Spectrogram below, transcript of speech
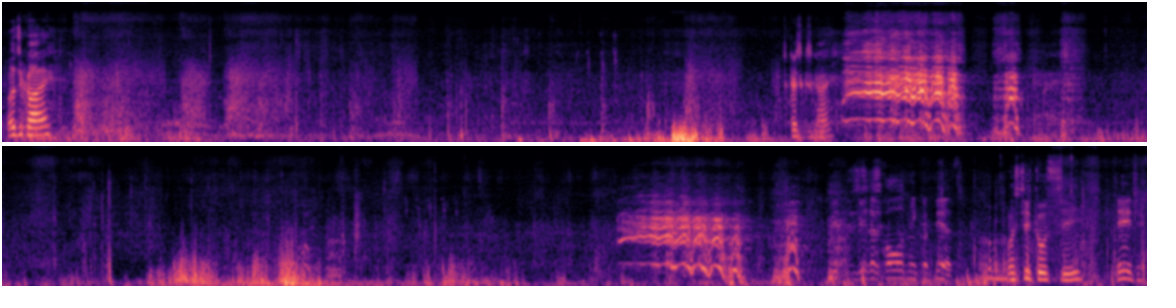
Ну чекай. Чекай, чекай, чекай. Ві- Вітер холодний капець. Ну стій тут, стій. Дивіться.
